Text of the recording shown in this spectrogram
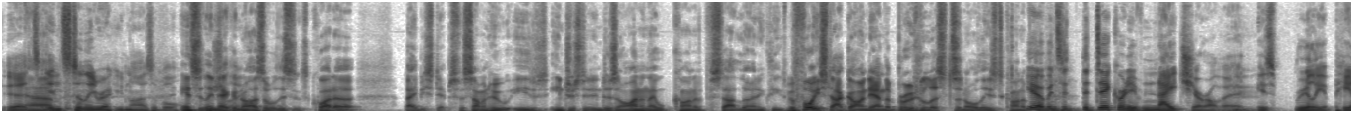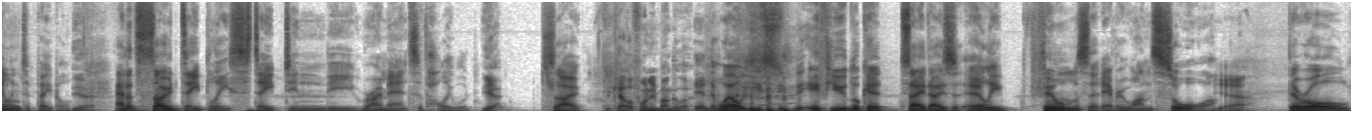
Yeah, it's Um, instantly recognizable. instantly usually. recognisable. This is quite a baby steps for someone who is interested in design, and they kind of start learning things before you start going down the brutalists and all these kind of Yeah, but it's a, the decorative nature of it is really appealing to people. Mm. Yeah. and it's so deeply steeped in the romance of Hollywood. yeah, So, the Californian bungalow. well, you, if you look at say those early films that everyone saw, Yeah. they're all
